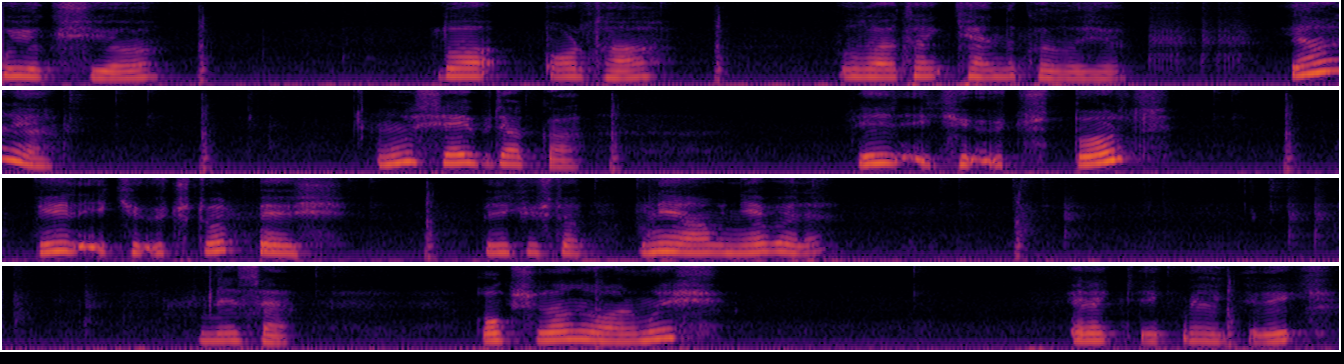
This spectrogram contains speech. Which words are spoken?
Bu yakışıyor. Bu da orta. Bu zaten kendi kılıcı. Yani ama şey bir dakika. 1 2 3 4 1 2 3 4 5 1 2 3 4 Bu ne ya? Bu niye böyle? Neyse. Okçuda ne varmış? Elektrik mi elektrik?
